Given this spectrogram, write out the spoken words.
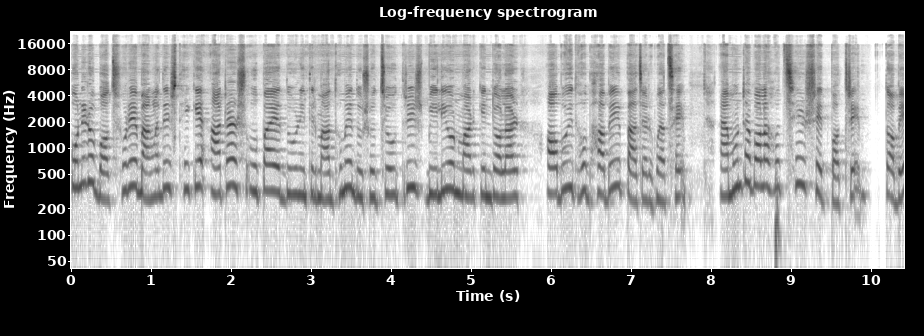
পনেরো বছরে বাংলাদেশ থেকে আঠাশ উপায়ে দুর্নীতির মাধ্যমে দুশো চৌত্রিশ বিলিয়ন মার্কিন ডলার অবৈধভাবে পাচার হয়েছে। এমনটা বলা হচ্ছে শ্বেতপত্রে। তবে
